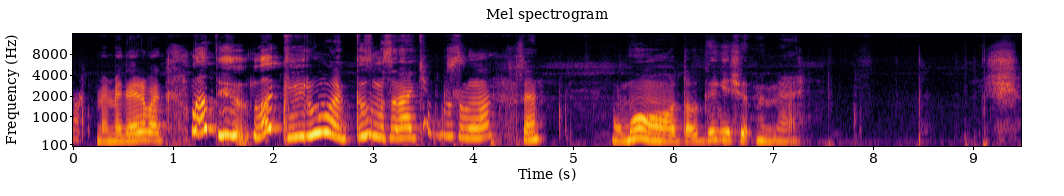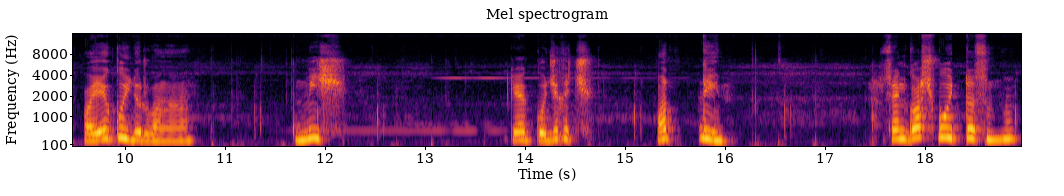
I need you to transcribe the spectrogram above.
bak memelere bak. Lan, lan kuyruğu bak. Kız mısın erkek misin lan sen? Ama dalga geçiyorsun ne? Ayak uydur bana. Miş. Gel koca kıç. Atlayayım. Sen kaç boyuttasın lan?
